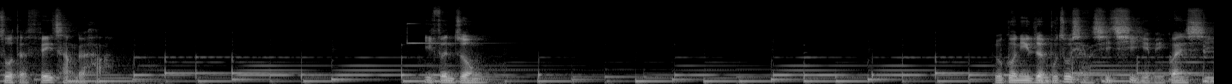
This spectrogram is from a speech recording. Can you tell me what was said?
做得非常的好，一分钟。如果你忍不住想吸气也没关系，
